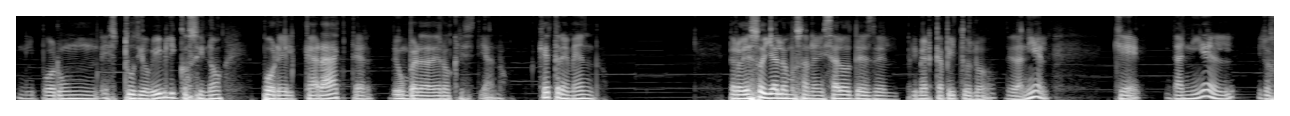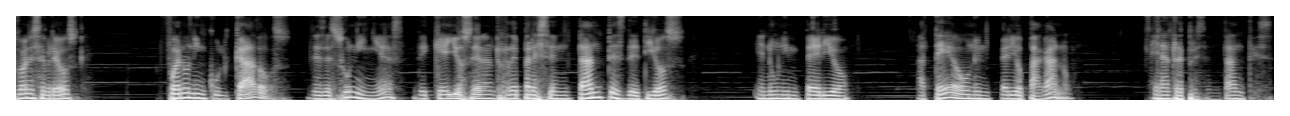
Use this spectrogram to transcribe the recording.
ni por un estudio bíblico, sino por el carácter de un verdadero cristiano. Qué tremendo. Pero eso ya lo hemos analizado desde el primer capítulo de Daniel, que Daniel y los jóvenes hebreos fueron inculcados desde su niñez de que ellos eran representantes de Dios en un imperio ateo, un imperio pagano. Eran representantes.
